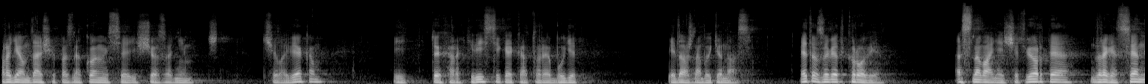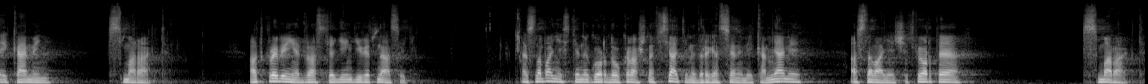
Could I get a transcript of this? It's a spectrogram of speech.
Пройдем дальше и познакомимся еще с одним человеком и той характеристикой, которая будет и должна быть у нас. Это завет крови. Основание четвертое, драгоценный камень, смарагд. Откровение 21, 19. Основание стены города украшено всякими драгоценными камнями. Основание четвертое – смарагд.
